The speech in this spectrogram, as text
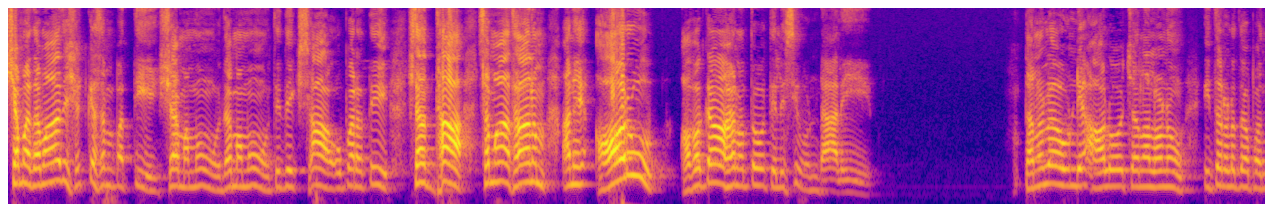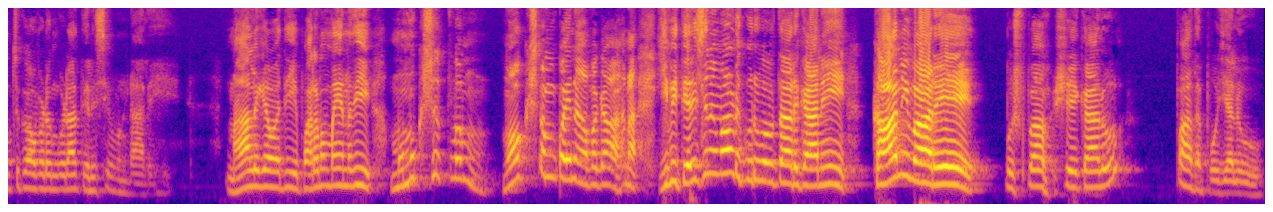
శమధమాది షట్క సంపత్తి శమము దమము తిదిక్ష ఉపరతి శ్రద్ధ సమాధానం అనే ఆరు అవగాహనతో తెలిసి ఉండాలి. తనలో ఉండే ఆలోచనలను ఇతరులతో పంచుకోవడం కూడా తెలిసి ఉండాలి. నాలుగవది పరమమైనది ముముక్షత్వం మోక్షం పైన అవగాహన. ఇవి తెలిసిన వాడు గురువు అవుతారు కానీ కాని వారే పుష్పాభిషేకాలు పాదపూజలు.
